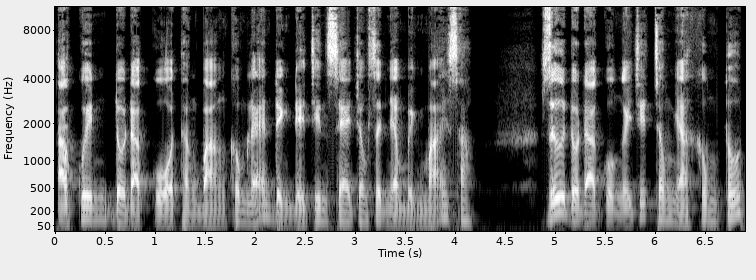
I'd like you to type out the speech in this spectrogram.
À quên đồ đạc của thằng bằng không lẽ định để trên xe trong sân nhà mình mãi sao? Giữ đồ đạc của người chết trong nhà không tốt.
